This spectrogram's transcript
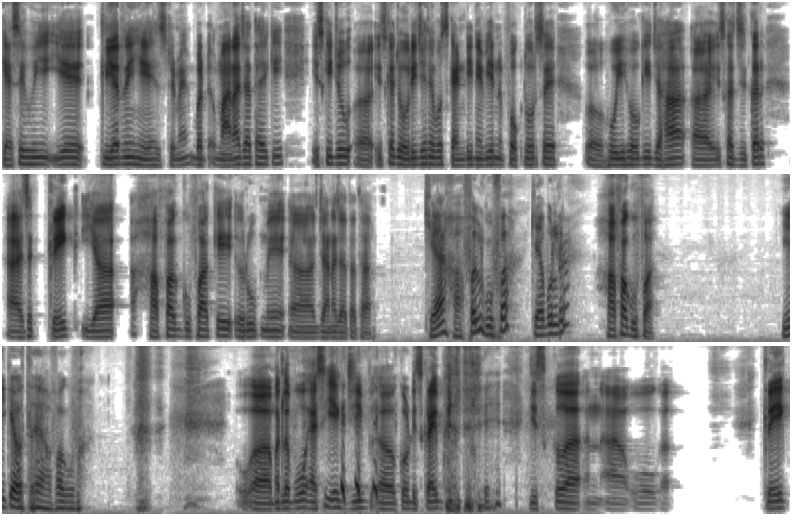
कैसे हुई, ये क्लियर नहीं है हिस्ट्री में बट माना जाता है कि इसकी जो इसका जो ओरिजिन है वो स्कैंडिनेवियन फोकलोर से हुई होगी, जहाँ इसका ज़िक्र एज ए क्रेक या हाफा गुफा के रूप में जाना जाता था। क्या? हाफल गुफा? क्या बोल रहा? है हाफा गुफा। ये क्या होता है हाफा गुफा? आ, मतलब वो ऐसी एक जीव आ, को डिस्क्राइब करते थे जिसको आ, वो क्रेक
